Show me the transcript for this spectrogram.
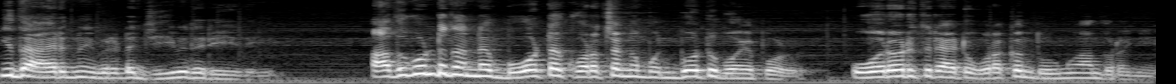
ഇതായിരുന്നു ഇവരുടെ ജീവിത രീതി. അതുകൊണ്ട് തന്നെ ബോട്ട് കുറച്ചങ്ങ് മുൻപോട്ട് പോയപ്പോൾ ഓരോരുത്തരായിട്ട് ഉറക്കം തൂങ്ങുവാൻ തുടങ്ങി.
